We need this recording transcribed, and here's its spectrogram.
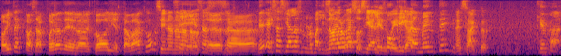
Ahorita, o sea, fuera del alcohol y el tabaco. Sí, no, no, Sí, no. no. esas, Eh, o sea- eh, esas ya las normalizamos. No drogas sociales, güey. Exacto. ¿Qué más?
